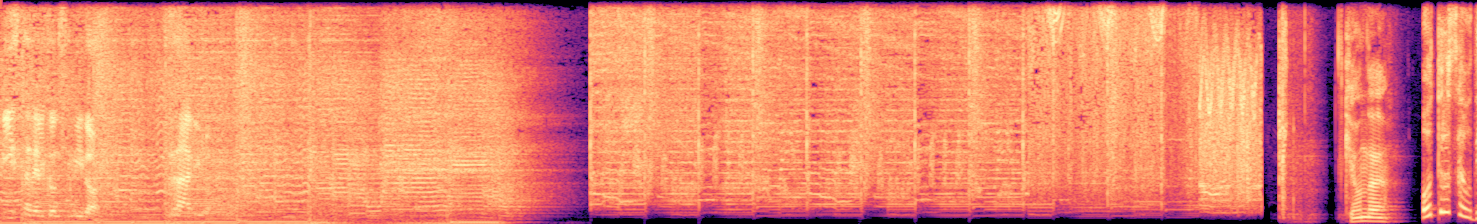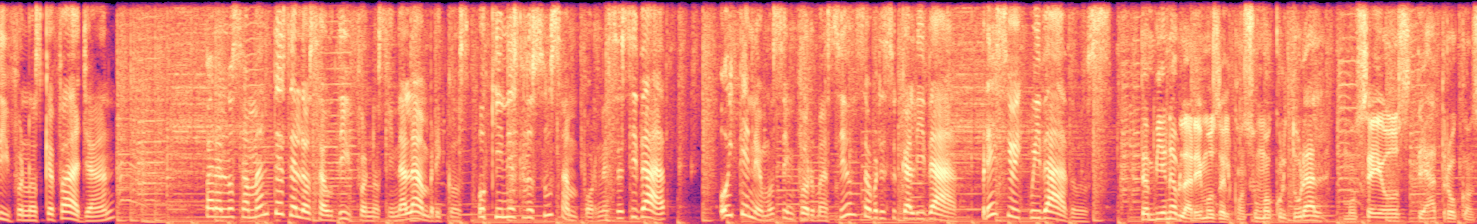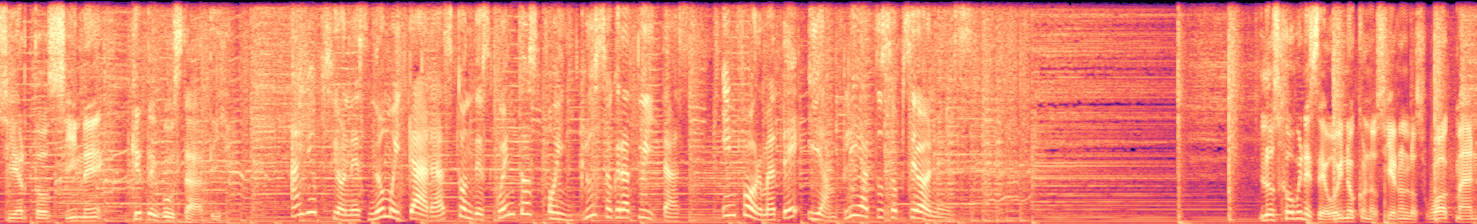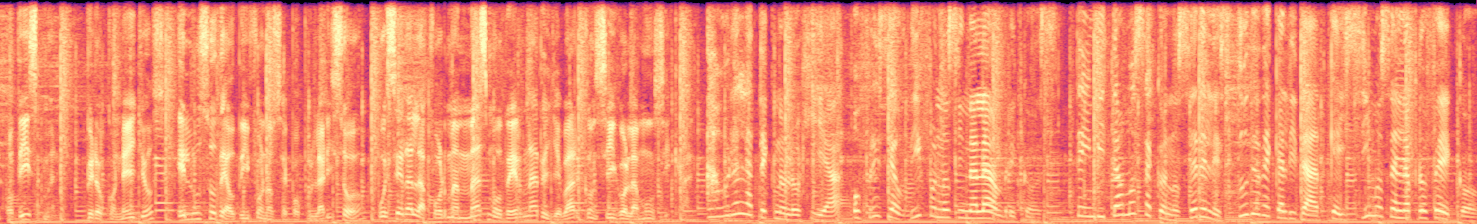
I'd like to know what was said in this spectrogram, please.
revista del consumidor. Radio. ¿Qué onda? ¿Otros audífonos que fallan? Para los amantes de los audífonos inalámbricos o quienes los usan por necesidad, hoy tenemos información sobre su calidad, precio y cuidados. También hablaremos del consumo cultural, museos, teatro, conciertos, cine. ¿Qué te gusta a ti? Hay opciones no muy caras con descuentos o incluso gratuitas. Infórmate y amplía tus opciones. Los jóvenes de hoy no conocieron los Walkman o Discman, pero con ellos el uso de audífonos se popularizó, pues era la forma más moderna de llevar consigo la música. Ahora la tecnología ofrece audífonos inalámbricos. Te invitamos a conocer el estudio de calidad que hicimos en la Profeco.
